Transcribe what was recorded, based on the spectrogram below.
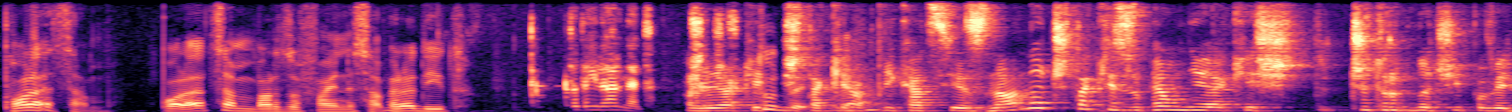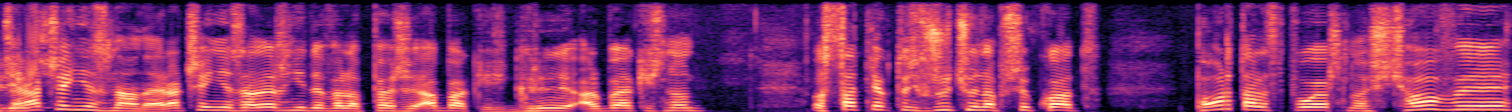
polecam. Polecam, bardzo fajny subreddit. Ale jakieś takie aplikacje znane, czy takie zupełnie jakieś, czy trudno ci powiedzieć? Raczej nieznane, raczej niezależni deweloperzy, albo jakieś gry, albo jakieś, no... Ostatnio ktoś wrzucił na przykład portal społecznościowy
